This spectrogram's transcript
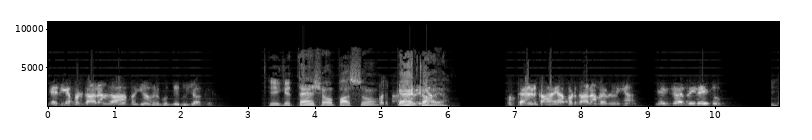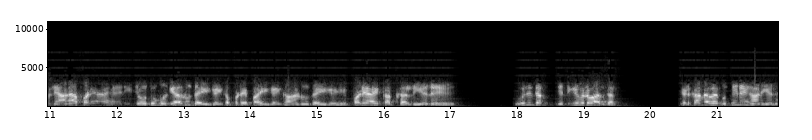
ਇਹਦੀਆਂ ਫਟਕਾਰਾਂ ਗਾਹਾਂ ਪਈਆਂ ਫਿਰ ਬੁੱਧੀ ਨੂੰ ਜਾ ਕੇ। ਠੀਕ ਹੈ ਤੈ ਸੋ ਪਾਸੋਂ ਕਹਿਣ ਕਹਾਇਆ। ਕਹਿਣ ਕਹਾਇਆ ਫਟਕਾਰਾਂ ਫਿਰ ਲਈਆਂ। ਇਹ ਕਰ ਨਹੀਂ ਰਹੀ ਤੂੰ। ਨਿਆਣਾ ਪੜਿਆ ਹੈ ਨਹੀਂ ਜੋ ਤੂੰ ਮੰਗਿਆ ਉਹਨੂੰ ਦੇਈ ਗਈ ਕੱਪੜੇ ਪਾਈ ਗਈ ਖਾਣ ਨੂੰ ਦੇਈ ਗਈ। ਪੜਿਆ ਇੱਕ ਅੱਖਰ ਨਹੀਂ ਇਹਨੇ ਉਹਦੀ ਤਾਂ ਜ਼ਿੰਦਗੀ ਬਰਬਾਦ ਕਰ ਝਟਕਾਂ ਦਾ ਵੇ ਬੁੱਧੀ ਨਹੀਂ ਖਾਣੀ ਇਹਨੇ।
